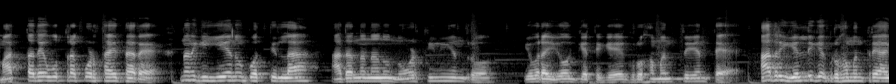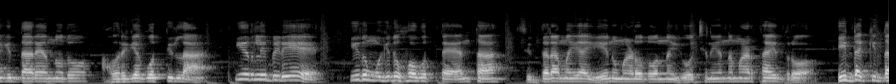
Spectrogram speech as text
ಮತ್ತದೇ ಉತ್ತರ ಕೊಡ್ತಾ ಇದ್ದಾರೆ. ನನಗೆ ಏನು ಗೊತ್ತಿಲ್ಲ, ಅದನ್ನು ನಾನು ನೋಡ್ತೀನಿ ಅಂದರು. ಇವರ ಯೋಗ್ಯತೆಗೆ ಗೃಹ ಮಂತ್ರಿ ಅಂತೆ ಆದ್ರೆ ಎಲ್ಲಿಗೆ ಗೃಹ ಮಂತ್ರಿ ಆಗಿದ್ದಾರೆ ಅನ್ನೋದು ಅವರಿಗೆ ಗೊತ್ತಿಲ್ಲ. ಇರಲಿ ಬಿಡಿ, ಇದು ಮುಗಿದು ಹೋಗುತ್ತೆ ಅಂತ ಸಿದ್ದರಾಮಯ್ಯ ಏನು ಮಾಡೋದು ಅನ್ನೋ ಯೋಚನೆಯನ್ನು ಮಾಡ್ತಾ ಇದ್ರು. ಇದ್ದಕ್ಕಿದ್ದ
